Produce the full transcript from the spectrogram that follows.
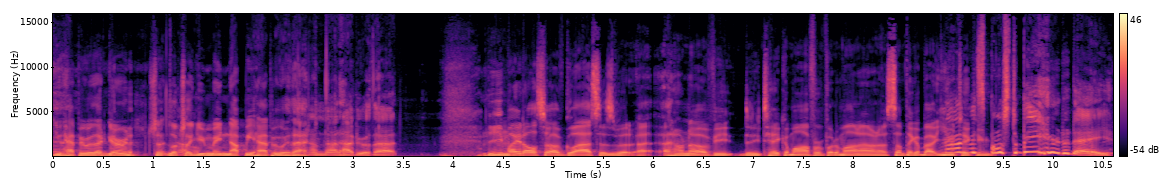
You happy with that, Garen? It looks like you may not be happy with that. I'm not happy with that. He might also have glasses, but I, I don't know if he did he take them off or put them on. I don't know. Something about you Not even taking supposed to be here today.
